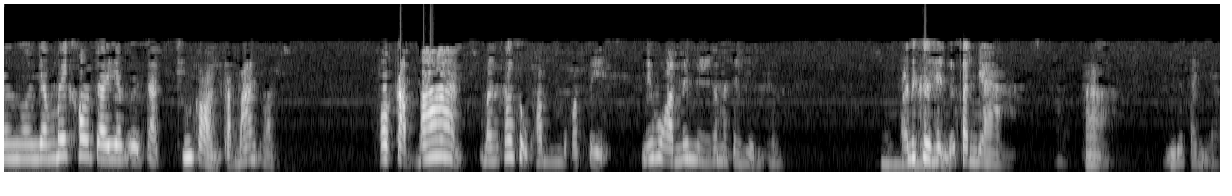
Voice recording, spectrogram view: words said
ยังงงยังไม่เข้าใจยังอึดอัดทิ้งก่อนกลับบ้านก่อน พอกลับบ้านมันเข้าสู่ความปกตินิวรณ์ไม่มีแล้วมันจะเห็นเองอันนี้คือเห็นด้วยปัญญา อ่า เห็นด้วยปัญญา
